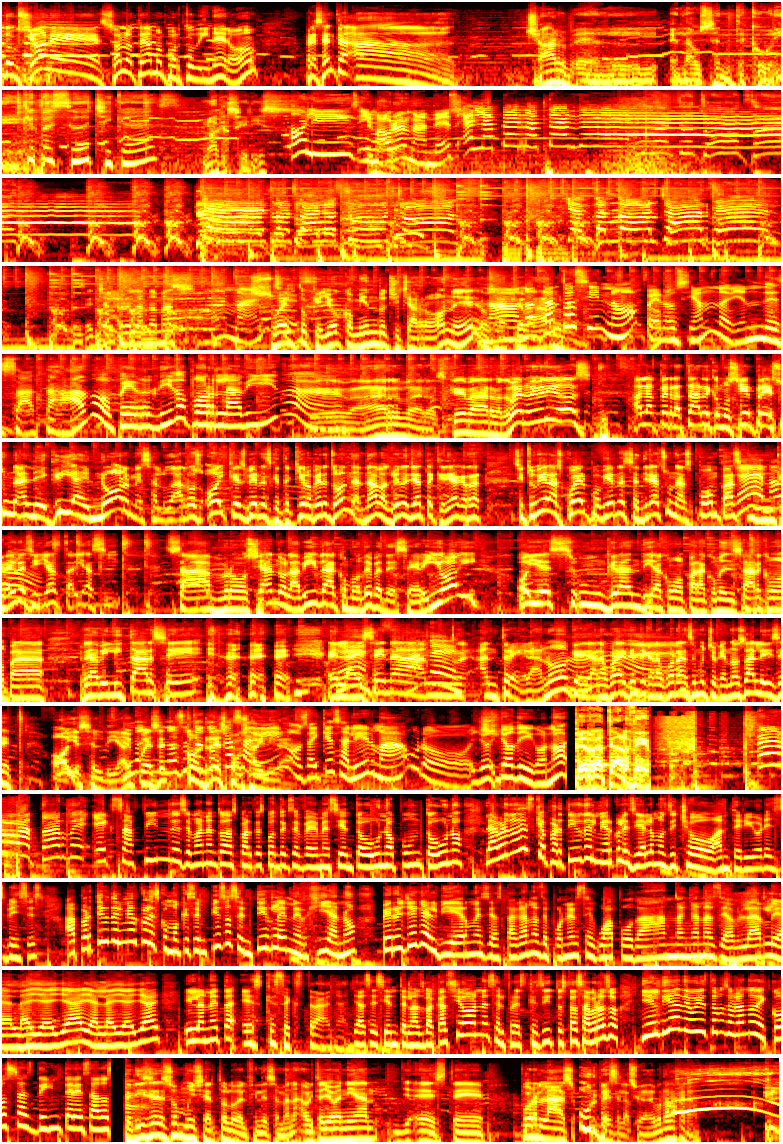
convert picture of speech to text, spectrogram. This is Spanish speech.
Producciones, solo te amo por tu dinero. Presenta a Charbel, el ausente Curi. ¿Qué pasó, chicas? No hagas iris. Olis y Mauro Hernández en la perra tarde. ¿Quién soltó a los chuchos? ¿Quién soltó al Charbel? Ese Charbel anda más manches. suelto que yo comiendo chicharrón, ¿eh? O No, sea, no tanto así, no, pero sí anda bien desatado, perdido por la vida. Qué bárbaros, qué bárbaros. Bueno, bienvenidos a la perra tarde. Como siempre, es una alegría enorme saludarlos. Hoy que es viernes que te quiero. Viernes, ¿dónde andabas? Viernes ya te quería agarrar. Si tuvieras cuerpo, viernes tendrías unas pompas Eh, increíbles Mauro. y ya estaría así sabroseando la vida como debe de ser. Y hoy, hoy es un gran día como para comenzar, como para rehabilitarse en la Eh, escena mm, antrera, ¿no? Que a lo mejor hay gente que a lo mejor hace mucho que no sale y dice, hoy es el día, hoy puede ser Nosotros con nunca responsabilidad. salimos, hay que salir, Mauro. Yo, yo digo, ¿no? Perra Tarde. Exa fin de semana en todas partes, Pontex FM 101.1. La verdad es que a partir del miércoles, ya lo hemos dicho anteriores veces, a partir del miércoles como que se empieza a sentir la energía, ¿no? Pero llega el viernes y hasta ganas de ponerse guapo dan, dan ganas de hablarle al ayayay, al ayayay. Y la neta es que se extraña. Ya se sienten las vacaciones, el fresquecito está sabroso. Y el día de hoy estamos hablando de cosas de interesados. Te dices eso muy cierto lo del fin de semana. Ahorita yo venía este por las urbes de la ciudad de Guadalajara.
